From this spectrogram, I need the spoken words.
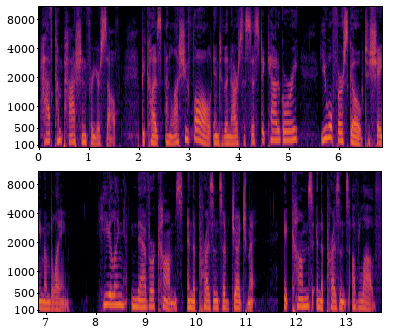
Have compassion for yourself because unless you fall into the narcissistic category, you will first go to shame and blame. Healing never comes in the presence of judgment. It comes in the presence of love.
